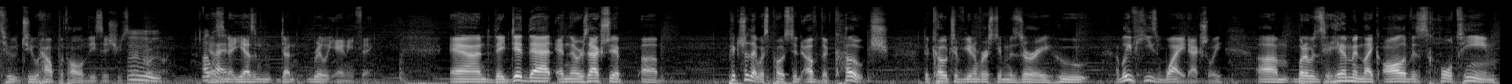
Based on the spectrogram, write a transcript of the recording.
to to help with all of these issues that are going mm. on. He, okay. hasn't, he hasn't done really anything. And they did that, and there was actually a, a picture that was posted of the coach, the coach of University of Missouri, who I believe he's white actually, um, but it was him and like all of his whole team.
